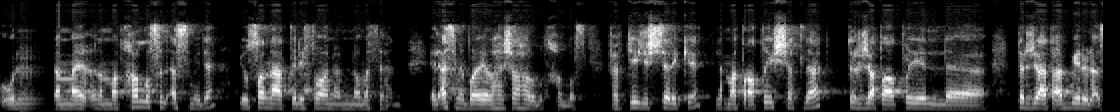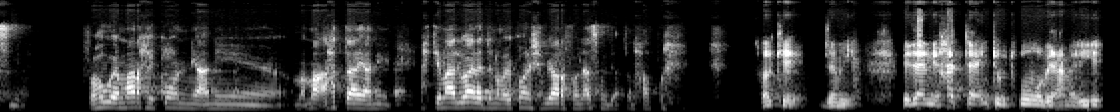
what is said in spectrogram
ولما لما تخلص الأسمدة بيوصلنا على التليفون إنه مثلا الأسمدة ضايلها شهر وبتخلص. فبتيجي الشركة لما تعطيه الشتلات ترجع تعطيه ترجع تعبي له الاسمده فهو ما راح يكون يعني ما حتى يعني احتمال وارد إنه ما يكونش بيعرف وين الأسمدة بتنحط. okay جميل. اذا حتى أنتم بتقوموا بعملية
